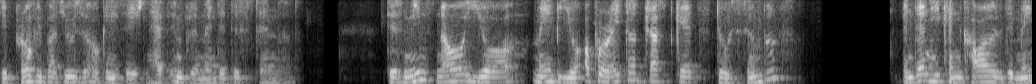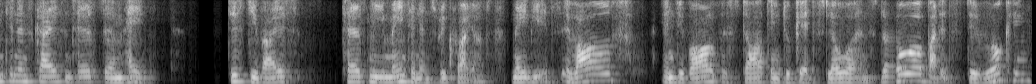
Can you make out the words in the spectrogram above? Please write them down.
the Profibus user organization, have implemented this standard. This means now your maybe your operator just gets those symbols, and then he can call the maintenance guys and tells them, hey, this device tells me maintenance required. Maybe it's a valve, and the valve is starting to get slower and slower, but it's still working.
